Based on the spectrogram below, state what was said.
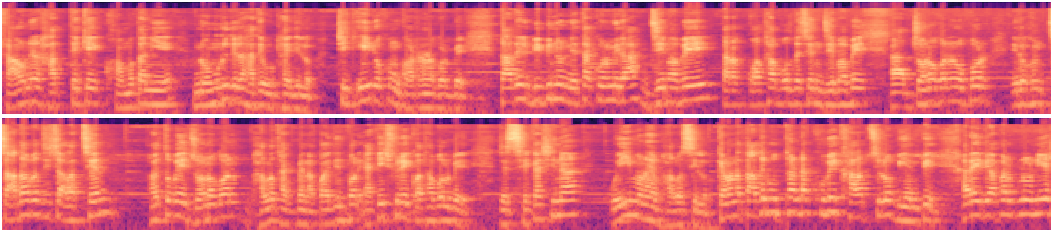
ফ্রাউনের হাত থেকে ক্ষমতা নিয়ে নমরুদের হাতে উঠাই দিল। ঠিক এই রকম ঘটনা ঘটবে। তাদের বিভিন্ন নেতাকর্মীরা যেভাবে তারা কথা বলতেছেন, যেভাবে জনগণের ওপর এরকম চাঁদাবাজি চালাচ্ছেন, হয়তোবা এই জনগণ ভালো থাকবে না। কয়েকদিন পর একই সুরে কথা বলবে যে শেখ হাসিনা ওই মনে হয় ভালো ছিল। কেননা তাদের উত্থানটা খুবই খারাপ ছিল বিএনপির আর এই ব্যাপারগুলো নিয়ে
